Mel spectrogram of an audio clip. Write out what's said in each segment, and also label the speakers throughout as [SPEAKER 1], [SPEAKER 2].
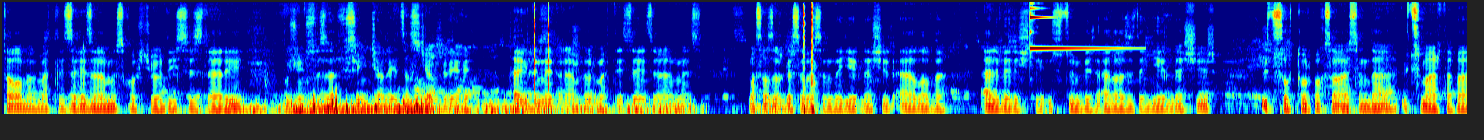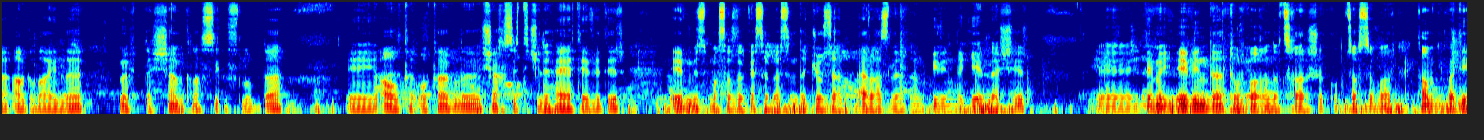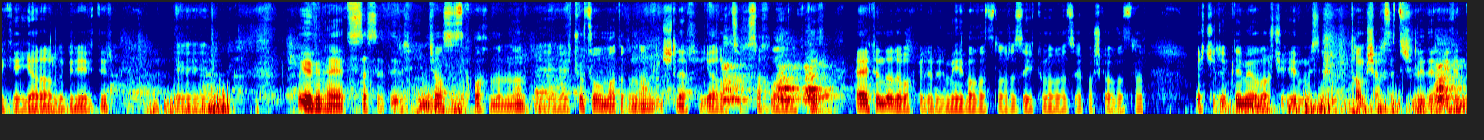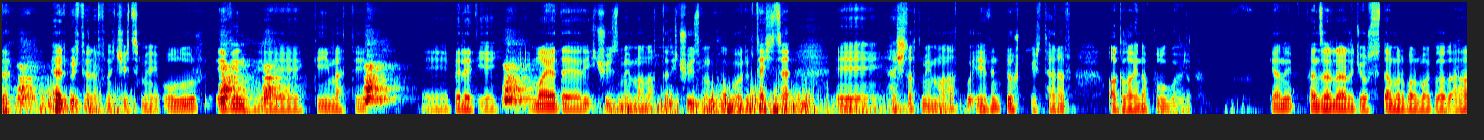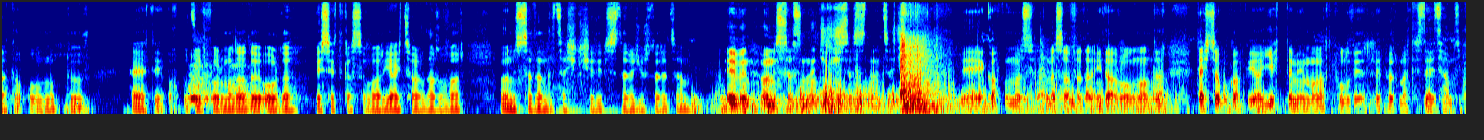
[SPEAKER 1] Salam hörmətli izləyicilərimiz, xoş gördük sizləri. Bu gün sizə Füsunkar Ecazkar bir evi təqdim edirəm hörmətli izləyicilərimiz. Masazır qəsəbəsində yerləşir, əla və əlverişli, üstün bir ərazidə yerləşir. 3 sot torpaq sahəsində 3 mərtəbə ağlaylı, möhtəşəm klassik üslubda 6 otaqlı, şəxsi tikili həyət evidir. Evimiz Masazır qəsəbəsində gözəl ərazilərdən birində yerləşir. E, demək evin də torpağında çıxarışı kupçası var. Tam ipotekaya yararlı bir evdir. E, evin həyat hissəsidir. İmkansızlıq baxımından e, köç olmadığından işlər yarımçıq saxlanılıbdır. Həyətində də bax belə bir meyvə ağacları, zeytun ağacı, başqa ağaclar əkilib. Demək olar ki, evimiz tam şəxsi tikilidir. Evin də hər bir tərəfinə keçmək olur. Evin e, qiyməti e, belə deyək, maya dəyəri 200 min manatdır. 200 min pul qoyulub təkcə e, 80 min manat bu evin dörd bir tərəf ağlayına pul qoyulub. Yəni pəncərələri də görürsüz, dəmir barmaqlarla əhatə olunubdur. Həyəti bax bu cür formadadır. Orada besetkası var, yay çardağı var. Ön hissədən də çəkiliş edib sizlərə göstərəcəm. Evin ön hissəsindən, giriş hissəsindən çəkilir. E, qapımız məsafədən idarə olunandır. Təkcə bu qapıya 7000 manat pul verilib, hörmətli izləyicimiz.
